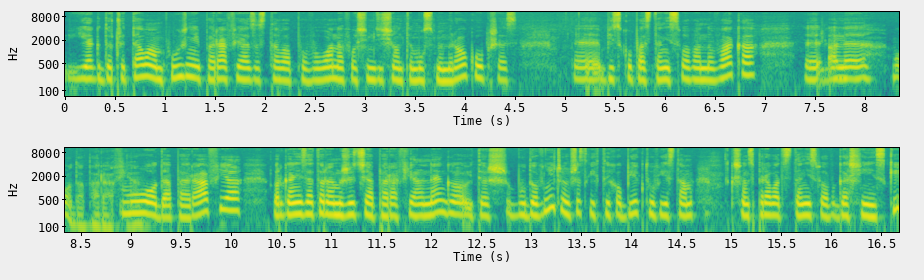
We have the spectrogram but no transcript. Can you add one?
Jak doczytałam później, parafia została powołana w 88 roku przez biskupa Stanisława Nowaka, e, ale Młoda parafia. młoda parafia. Organizatorem życia parafialnego i też budowniczym wszystkich tych obiektów jest tam ksiądz prałat Stanisław Gasiński.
